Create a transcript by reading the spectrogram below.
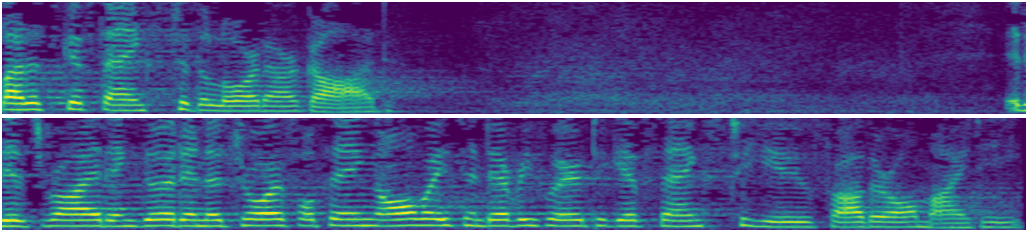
Let us give thanks to the Lord our God. It is right and good and a joyful thing always and everywhere to give thanks to you, Father Almighty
